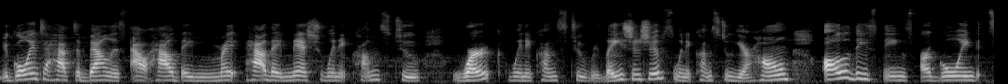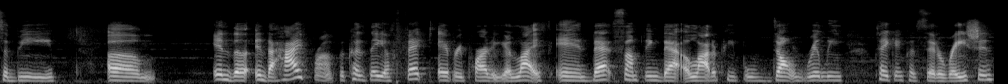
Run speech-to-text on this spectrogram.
You're going to have to balance out how they how they mesh when it comes to work, when it comes to relationships, when it comes to your home. All of these things are going to be um, in the in the high front because they affect every part of your life and that's something that a lot of people don't really take in consideration.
